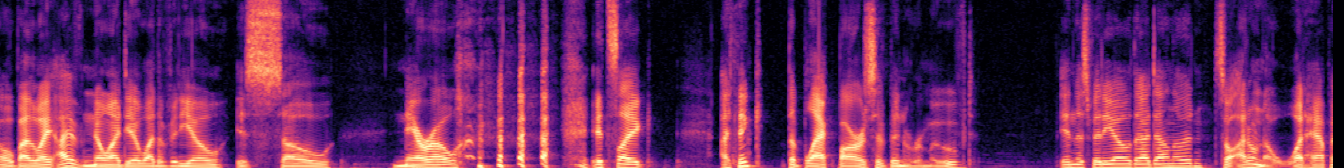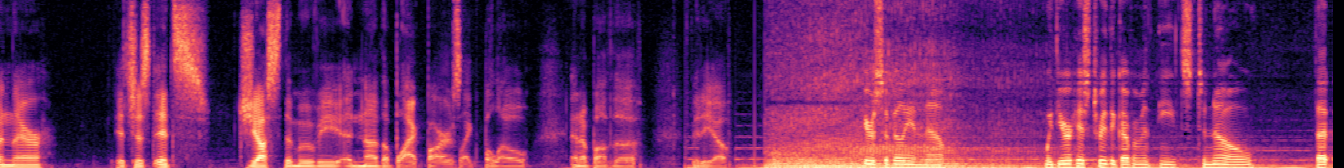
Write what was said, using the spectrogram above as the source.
Oh, by the way, I have no idea why the video is so narrow. it's like, I think the black bars have been removed in this video that I downloaded. So I don't know what happened there. It's just, it's just the movie and none of the black bars like below and above the video. You're a civilian now. With your history, the government needs to know that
